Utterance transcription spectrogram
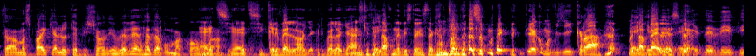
θα μας πάει κι αλλού το επεισόδιο. Βέβαια, θα τα πούμε ακόμα. Έτσι, έτσι. Κρύβε λόγια, κρύβε λόγια. Αν και θα Ε- τα έχουν δει στο Instagram, φαντάζομαι. Γιατί έχουμε βγει ικρά με τα Έχετε- μπέλε. Έχετε δει τι,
